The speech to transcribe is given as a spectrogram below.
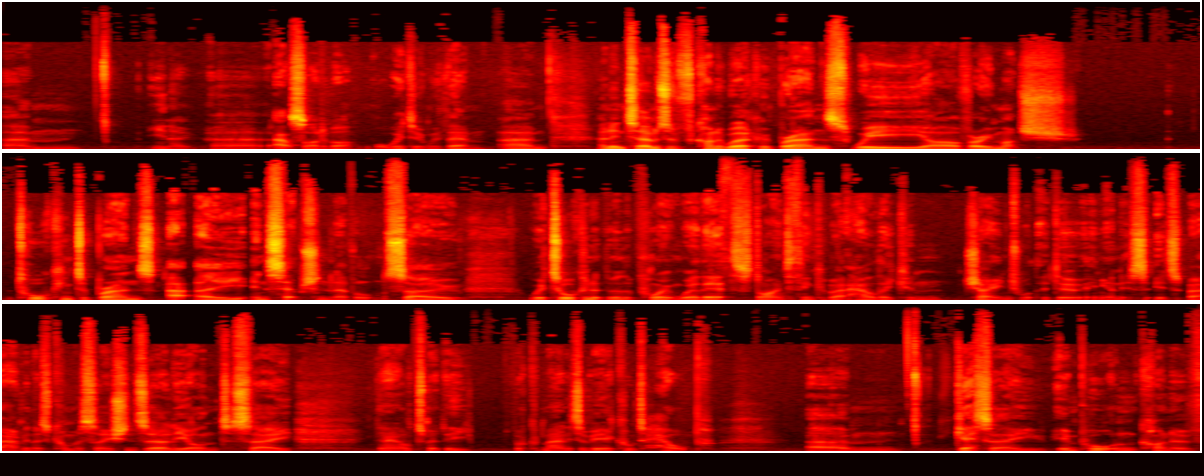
Um, you know, uh, outside of our, what we're doing with them, um, and in terms of kind of working with brands, we are very much talking to brands at a inception level. So we're talking at them at the point where they're starting to think about how they can change what they're doing, and it's it's about having those conversations early on to say, you know, ultimately, Book of Man is a vehicle to help um, get a important kind of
